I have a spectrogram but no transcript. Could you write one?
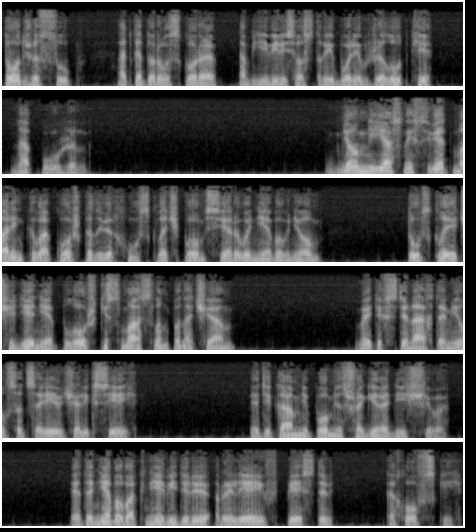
тот же суп, от которого скоро объявились острые боли в желудке, на ужин. Днем неясный свет маленького окошка наверху с клочком серого неба в нем, тусклое чадение плошки с маслом по ночам. В этих стенах томился царевич Алексей. Эти камни помнят шаги Радищева. Это небо в окне видели Рылеев, Пестель, Каховский.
